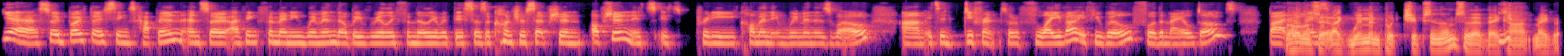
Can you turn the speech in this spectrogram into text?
Yeah, so both those things happen, and so I think for many women they'll be really familiar with this as a contraception option. It's it's pretty common in women as well. Um, it's a different sort of flavor, if you will, for the male dogs. But well, hold on, so like women put chips in them so that they yeah. can't make it.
